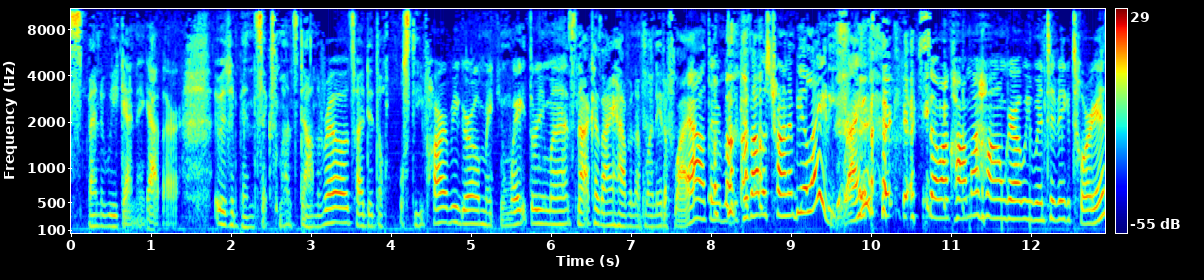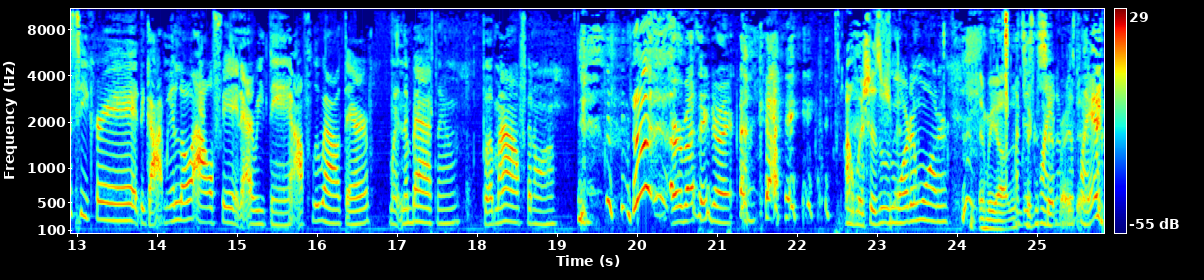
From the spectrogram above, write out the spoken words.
spend a weekend together. It would have been six months down the road. So I did the whole Steve Harvey girl, making wait three months, not because I didn't have enough money to fly out there, but because I was trying to be a lady, right? So I called my homegirl. We went to Victoria's Secret, got me a little outfit and everything. I flew out there, went in the bathroom, put my outfit on. Everybody take a drink. Okay. I wish this was more than water. and we all just I'm took just a playing. sip I'm right just there. playing.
